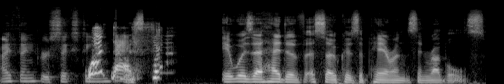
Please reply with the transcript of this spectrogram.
I think, or 16. What the fuck? It was ahead of Ahsoka's appearance in Rebels.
